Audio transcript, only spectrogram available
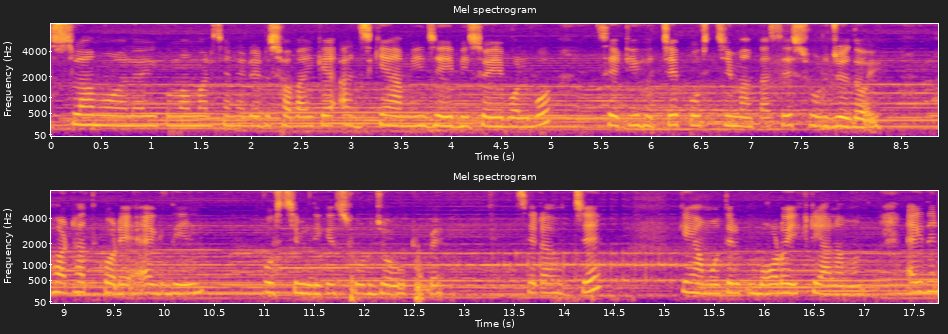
আসসালামু আলাইকুম আমার চ্যানেলের সবাইকে। আজকে আমি যেই বিষয়ে বলব, সেটি হচ্ছে পশ্চিম আকাশে সূর্যোদয়। হঠাৎ করে একদিন পশ্চিম দিকে সূর্য উঠবে। সেটা হচ্ছে কেয়ামতের বড় একটি আলামত। একদিন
